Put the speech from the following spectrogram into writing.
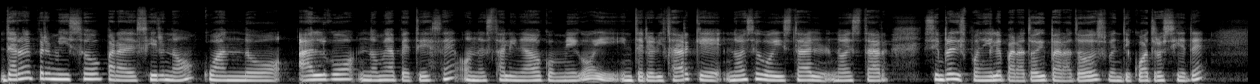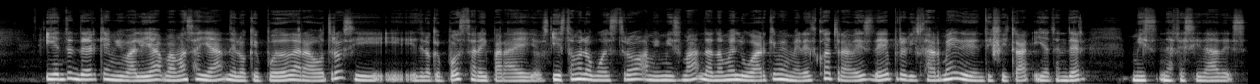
darme permiso para decir no cuando algo no me apetece o no está alineado conmigo y interiorizar que no es egoísta el no estar siempre disponible para todo y para todos 24/7 y entender que mi valía va más allá de lo que puedo dar a otros y, de lo que puedo estar ahí para ellos. Y esto me lo muestro a mí misma dándome el lugar que me merezco a través de priorizarme, de identificar y atender mis necesidades.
